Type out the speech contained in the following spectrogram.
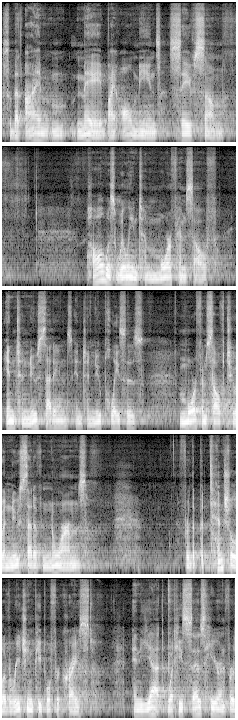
so that I m- may, by all means, save some. Paul was willing to morph himself into new settings, into new places, morph himself to a new set of norms for the potential of reaching people for Christ and yet, what he says here in 1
